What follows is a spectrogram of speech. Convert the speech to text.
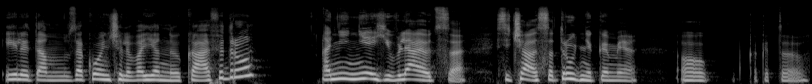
или там закончили военную кафедру. Они не являются сейчас сотрудниками, э, как это,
